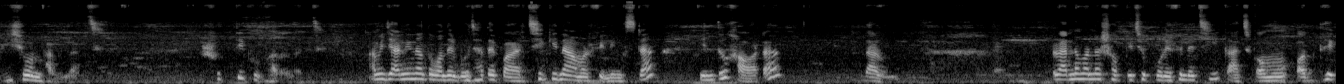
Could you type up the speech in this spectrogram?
ভীষণ ভালো লাগছে। সত্যি খুব ভালো লাগছে। আমি জানি না তোমাদের বোঝাতে পারছি কি না আমার ফিলিংসটা কিন্তু হাওয়াটা দারুণ। রান্নাবান্না সব কিছু করে ফেলেছি, কাজকর্ম অর্ধেক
